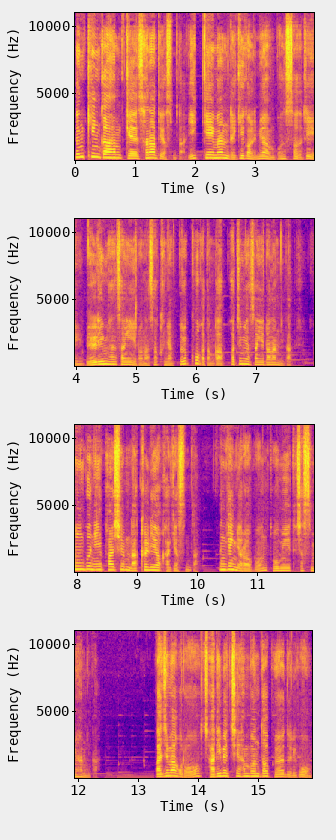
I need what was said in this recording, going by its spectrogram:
끊김과 함께 산화되었습니다. 이 게임은 렉이 걸리면 몬스터들이 밀림 현상이 일어나서 그냥 뚫고 가던가 퍼짐 현상이 일어납니다. 충분히 80 나클리어 각이었습니다. 승객 여러분 도움이 되셨으면 합니다. 마지막으로 자리 배치 한 번 더 보여드리고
